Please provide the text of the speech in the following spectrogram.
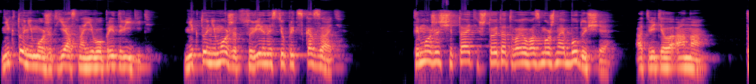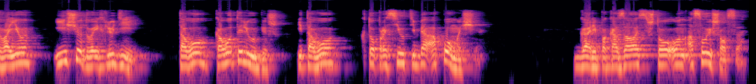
Никто не может ясно его предвидеть. Никто не может с уверенностью предсказать. Ты можешь считать, что это твое возможное будущее, – ответила она. «Твое и еще двоих людей. Того, кого ты любишь, и того, кто просил тебя о помощи». Гарри показалось, что он ослышался.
